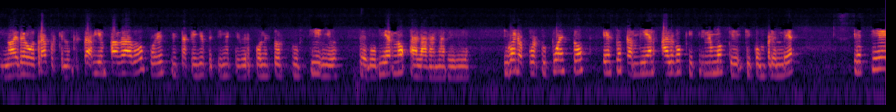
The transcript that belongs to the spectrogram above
y no hay de otra porque lo que está bien pagado pues es aquello que tiene que ver con estos subsidios del gobierno a la ganadería. Y bueno, por supuesto, esto también algo que tenemos que, que comprender es que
